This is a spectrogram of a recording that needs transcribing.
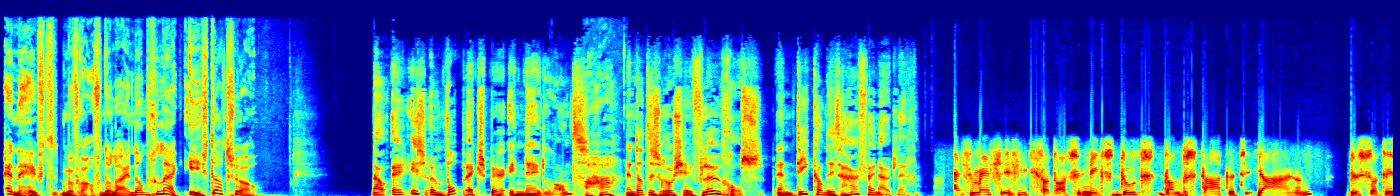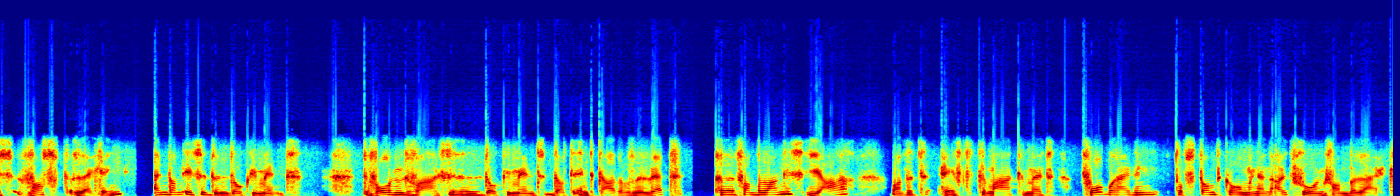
En heeft mevrouw van der Leyen dan gelijk? Is dat zo? Nou, er is een WOP-expert in Nederland. Aha. En dat is Roger Vleugels. En die kan dit haar fijn uitleggen. SMS is iets dat als je niks doet, dan bestaat het jaren. Dus dat is vastlegging. En dan is het een document. De volgende vraag is een document dat in het kader van de wet eh, van belang is. Ja, want het heeft te maken met voorbereiding, totstandkoming en uitvoering van beleid.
